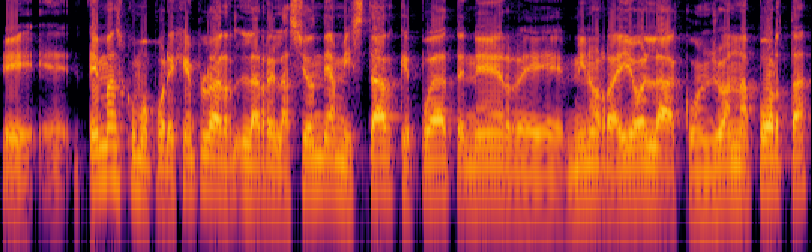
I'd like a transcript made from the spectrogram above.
eh, eh, temas como por ejemplo la, relación de amistad que pueda tener Mino Rayola con Joan Laporta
